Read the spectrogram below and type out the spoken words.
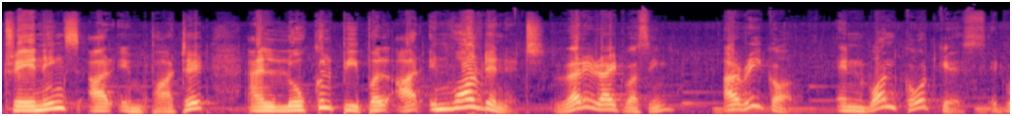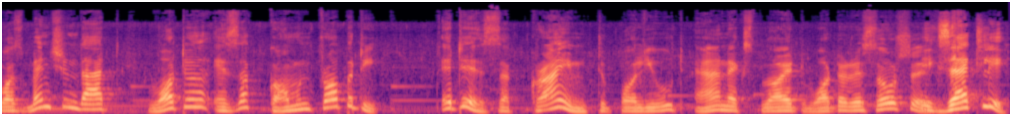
Trainings are imparted and local people are involved in it. Very right, Wasim. I recall in one court case, it was mentioned that water is a common property. It is a crime to pollute and exploit water resources. Exactly.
